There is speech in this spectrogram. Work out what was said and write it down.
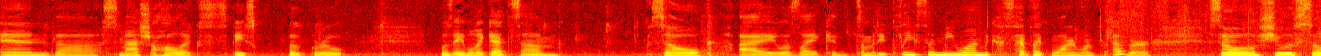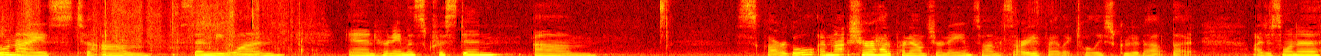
in the Smashaholics Facebook group was able to get some. So I was like, could somebody please send me one because I've like wanted one forever. So she was so nice to um, send me one. And her name is Kristen um, Scargle. I'm not sure how to pronounce your name, so I'm sorry if I like totally screwed it up. But I just want to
